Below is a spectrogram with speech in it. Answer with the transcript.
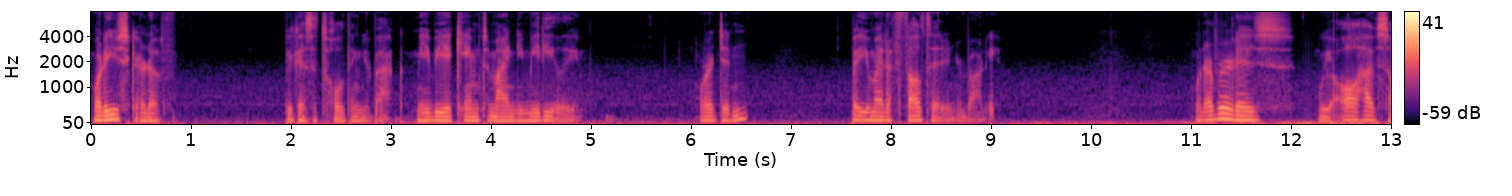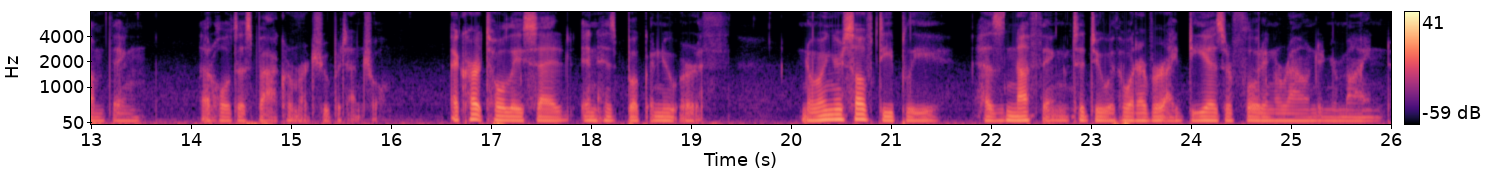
What are you scared of? Because it's holding you back. Maybe it came to mind immediately, or it didn't, but you might have felt it in your body. Whatever it is, we all have something that holds us back from our true potential. Eckhart Tolle said in his book A New Earth knowing yourself deeply has nothing to do with whatever ideas are floating around in your mind.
